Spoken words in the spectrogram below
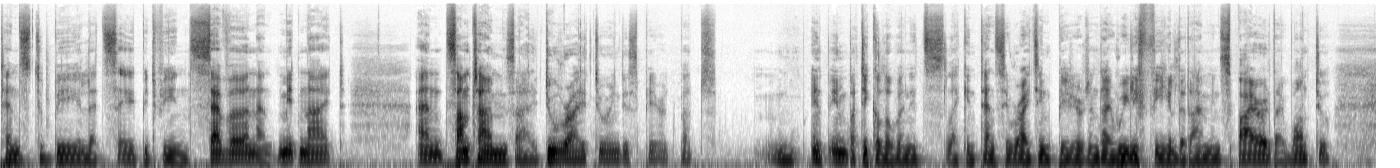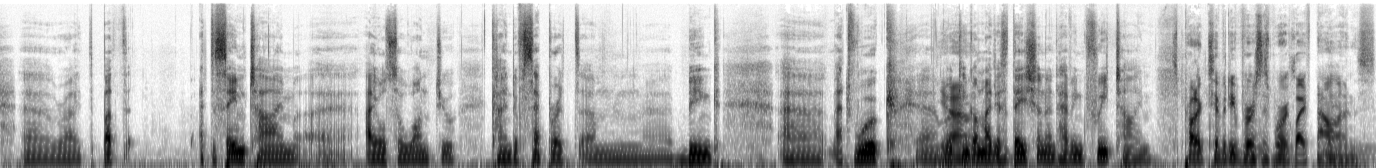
tends to be, let's say, between 7 and midnight. And sometimes I do write during this period, but in, in particular when it's like intensive writing period and I really feel that I'm inspired, I want to uh, write. But at the same time, uh, I also want to kind of separate um, uh, being uh, at work, uh, Yeah. working on my dissertation, and having free time. It's productivity versus work life balance.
